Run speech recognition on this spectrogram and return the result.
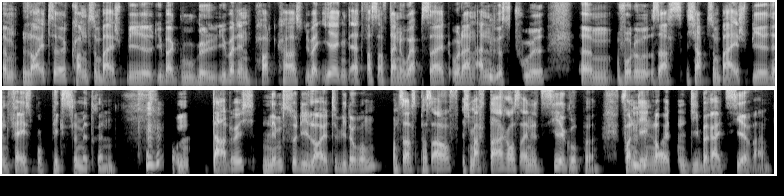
Ähm, Leute kommen zum Beispiel über Google, über den Podcast, über irgendetwas auf deine Website oder ein anderes mhm. Tool, ähm, wo du sagst, ich habe zum Beispiel den Facebook Pixel mit drin. Mhm. Und Dadurch nimmst du die Leute wiederum und sagst, pass auf, ich mache daraus eine Zielgruppe von mhm. den Leuten, die bereits hier waren.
